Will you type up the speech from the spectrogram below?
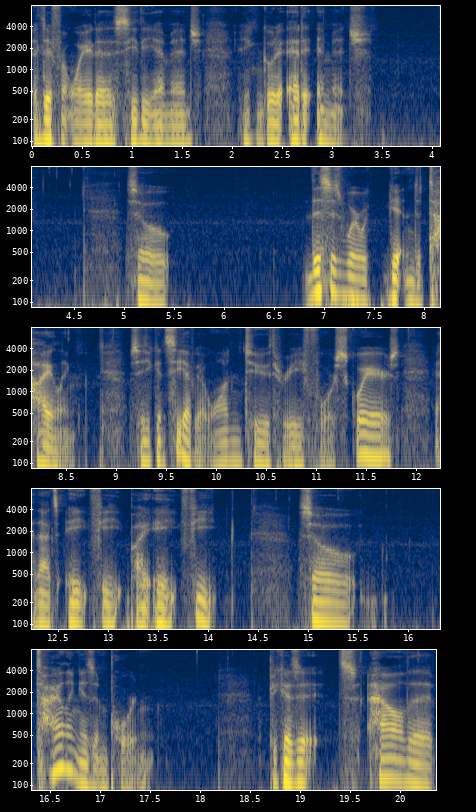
a different way to see the image. You can go to edit image. So this is where we get into tiling. So you can see I've got one, two, three, four squares, and that's eight feet by eight feet. So tiling is important because it's how the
